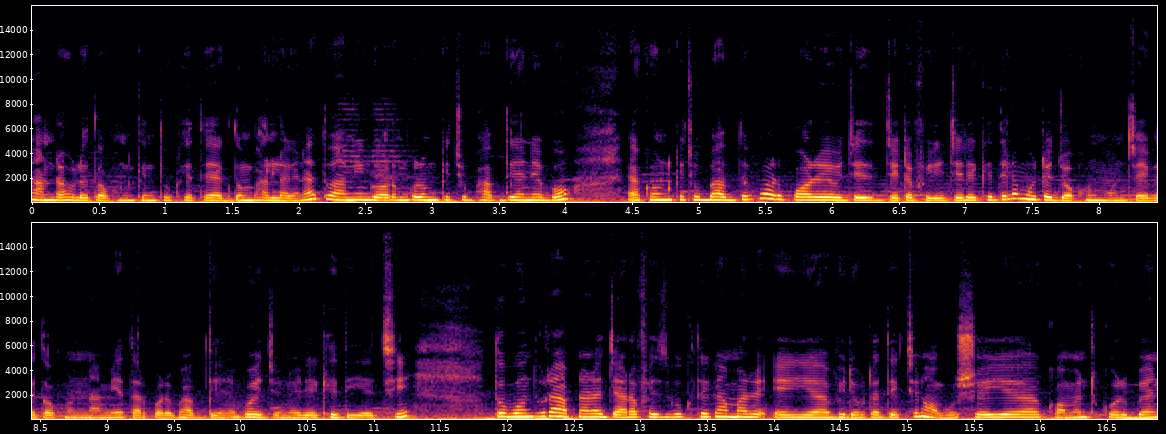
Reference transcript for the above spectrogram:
ঠান্ডা হলে তখন কিন্তু খেতে একদম ভালো লাগে না। তো আমি গরম গরম কিছু ভাব দিয়ে নেব। এখন কিছু ভাব দেবো আর পরে ওই যে, যেটা ফ্রিজে রেখে দিলাম, ওইটা যখন মন চাইবে তখন নামিয়ে তারপরে ভাব দিয়ে নেব। এই জন্য রেখে দিয়েছি। তো বন্ধুরা, আপনারা যারা ফেসবুক থেকে আমার এই ভিডিওটা দেখছেন, অবশ্যই কমেন্ট করবেন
